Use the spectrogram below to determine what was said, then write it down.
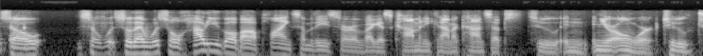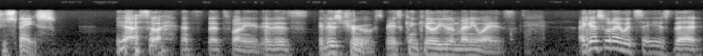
So so so then so how do you go about applying some of these sort of i guess common economic concepts to in in your own work to to space? Yeah so that's that's funny. It is it is true. Space can kill you in many ways. I guess what i would say is that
